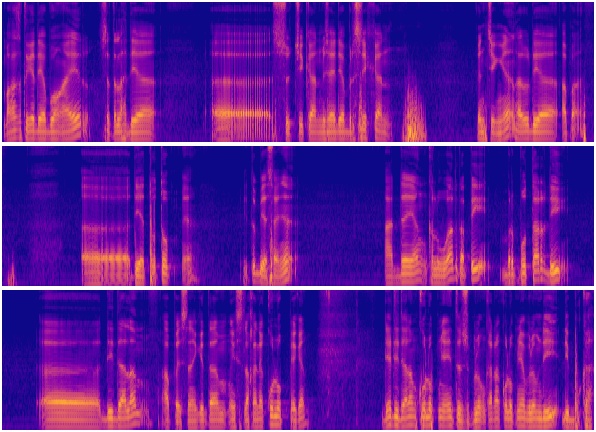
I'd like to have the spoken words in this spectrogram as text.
maka ketika dia buang air, setelah dia uh, sucikan, misalnya dia bersihkan kencingnya, lalu dia apa? Uh, dia tutup, ya, itu biasanya ada yang keluar tapi berputar di uh, di dalam apa istilahnya kita mengistilahkannya kulup ya kan dia di dalam kulupnya itu sebelum karena kulupnya belum di, dibuka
